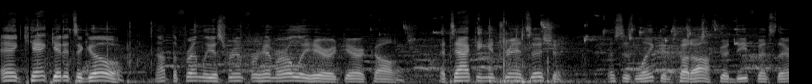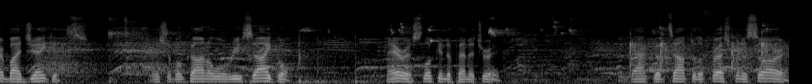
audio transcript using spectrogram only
and can't get it to go. Not the friendliest rim for him early here at Garrett College attacking in transition. This is Lincoln cut off. Good defense there by Jenkins. Bishop O'Connell will recycle. Harris looking to penetrate. Back up top to the freshman Asari.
